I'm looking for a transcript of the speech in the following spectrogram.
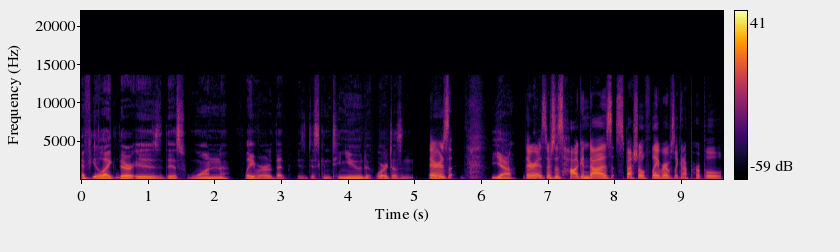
I feel like there is this one flavor that is discontinued or it doesn't. There's yeah. there is there's this Haagen Dazs special flavor. It was like in a purple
